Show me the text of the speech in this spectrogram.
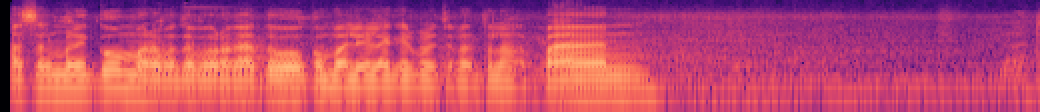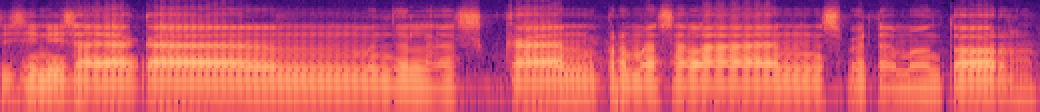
Assalamualaikum warahmatullahi wabarakatuh. Kembali lagi di channel 8. Di sini saya akan menjelaskan permasalahan sepeda motor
